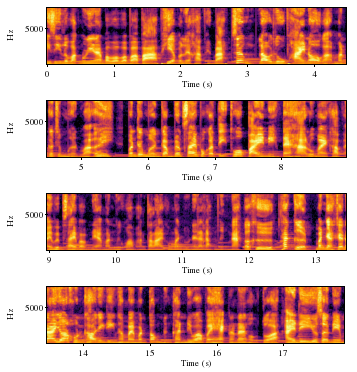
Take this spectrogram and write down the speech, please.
Easy Robux นู่นนี่นั่นบาบาบาบาเพียบไปเลยครับ เห็นปะซึ่งเราดูภายนอกอะ มันก็จะเหมือนว่า เอ้ย มันจะเหมือนกับเว็บไซต์ปกติทั่วไปนี่ แต่หารู้ไหมครับ ไอ้เว็บไซต์แบบเนี้ยมันมีความอันตรายของมันอยู่ในระดับหนึ่งนะ ก็คือถ้าเกิดมันอยากจะได้ยอดคนเข้าจริง ๆทำไมมันต้องถึงขั้นที่ว่าไปแฮ็กทางด้านของตัว ID username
